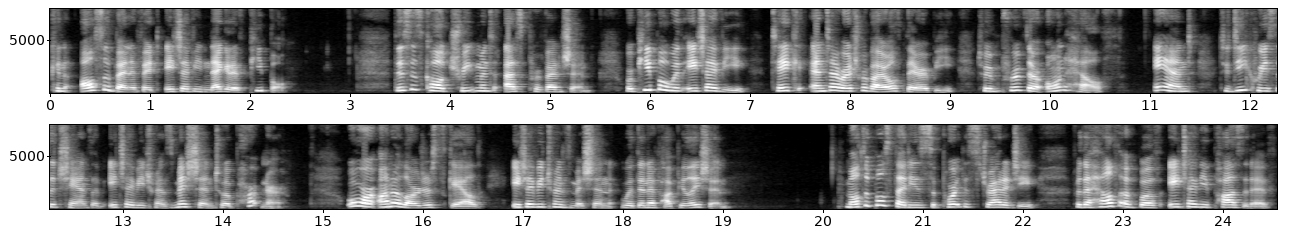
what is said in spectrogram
can also benefit HIV negative people. This is called treatment as prevention, where people with HIV take antiretroviral therapy to improve their own health and to decrease the chance of HIV transmission to a partner, or on a larger scale, HIV transmission within a population. Multiple studies support this strategy for the health of both HIV positive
